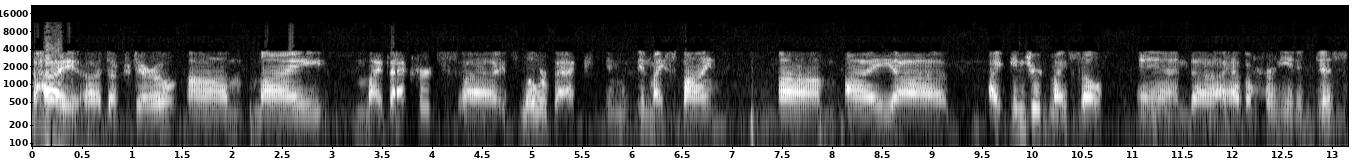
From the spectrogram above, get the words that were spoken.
Hi, uh, Dr. Darrow. Um, my my back hurts. Uh, it's lower back in in my spine. Um, I uh, I injured myself, and uh, I have a herniated disc.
